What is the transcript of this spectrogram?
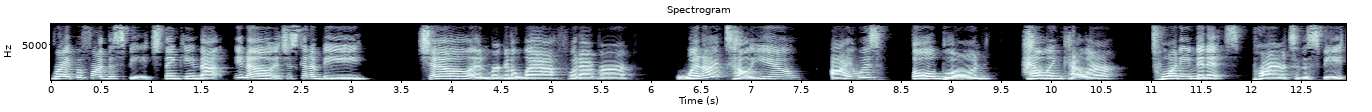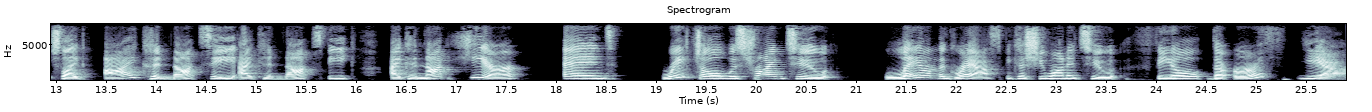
right before the speech, thinking that, you know, it's just going to be chill and we're going to laugh, whatever. When I tell you, I was full blown Helen Keller 20 minutes prior to the speech. Like I could not see, I could not speak, I could not hear. And Rachel was trying to lay on the grass because she wanted to feel the earth. Yeah,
